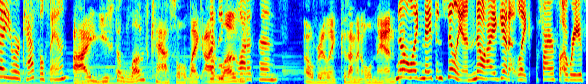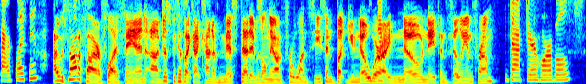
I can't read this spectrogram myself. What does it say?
Know you were a Castle fan. I used to love Castle. Like, I makes love. a lot of sense. oh, really? Because I'm an old man? No, like Nathan Fillion. No, I get it. Like Firefly. Were you a Firefly fan? I was not a Firefly fan, uh, just because like I kind of missed that. It was only on for one season. But you know where I know Nathan Fillion from? Doctor Horribles.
